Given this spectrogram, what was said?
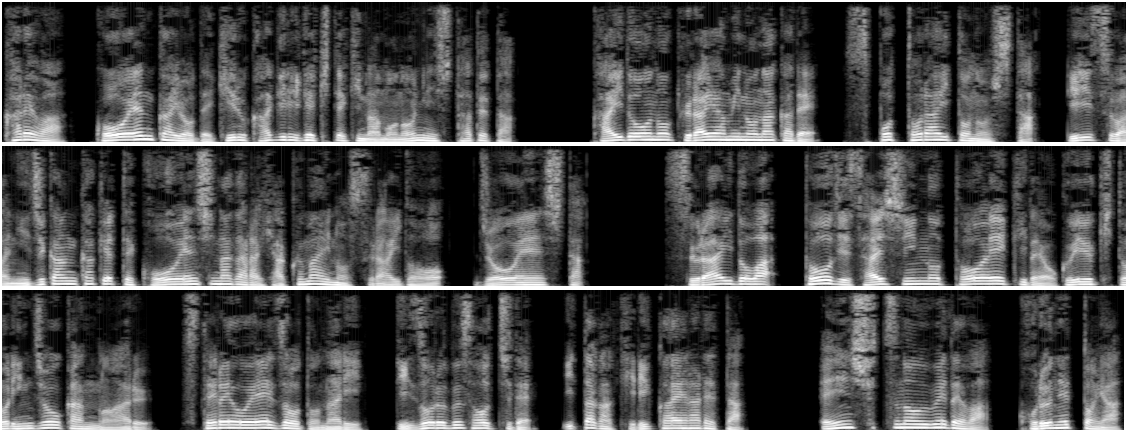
彼は講演会をできる限り劇的なものに仕立てた。街道の暗闇の中で、スポットライトの下、リースは2時間かけて講演しながら100枚のスライドを上演した。スライドは当時最新の投影機で奥行きと臨場感のあるステレオ映像となり、ディゾルブ装置で板が切り替えられた。演出の上ではコルネットや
